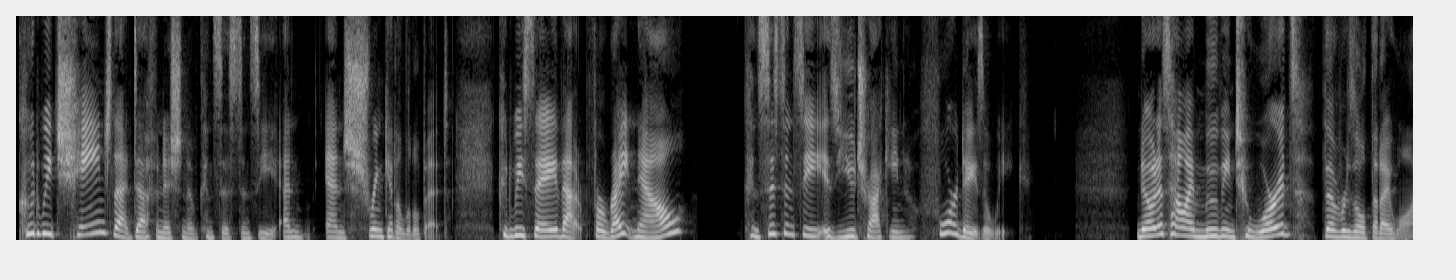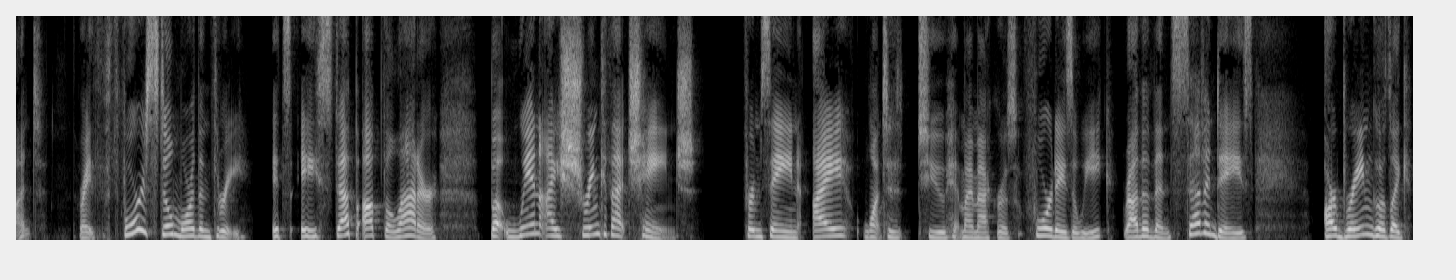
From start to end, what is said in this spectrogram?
Could we change that definition of consistency and, and shrink it a little bit? Could we say that for right now, consistency is you tracking four days a week? Notice how I'm moving towards the result that I want, right? Four is still more than three. It's a step up the ladder. But when I shrink that change, from saying I want to to hit my macros 4 days a week rather than 7 days, our brain goes like,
